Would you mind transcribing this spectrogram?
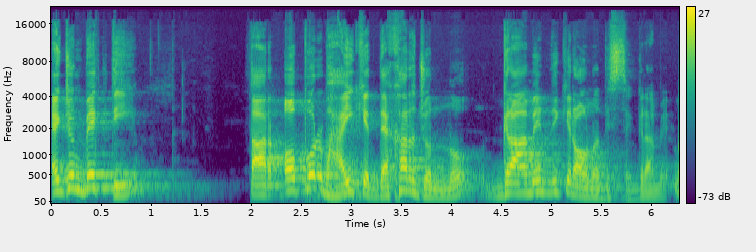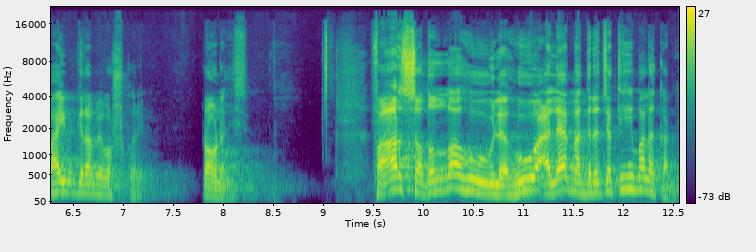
একজন ব্যক্তি তার অপর ভাইকে দেখার জন্য গ্রামের দিকে রওনা দিচ্ছে, গ্রামে। ভাই গ্রামে বস করে, রওনা দিচ্ছে। ফার সদল্লাহু লাহু আলা মাদ্রাজাতিহি মালাকান।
